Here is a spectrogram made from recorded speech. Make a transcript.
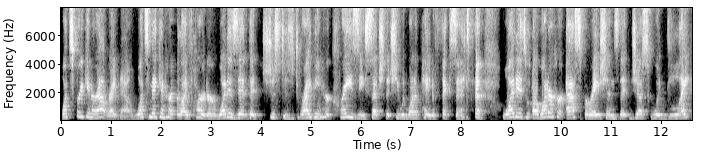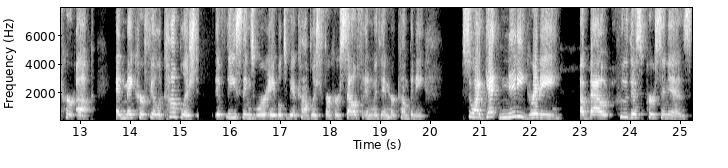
what's freaking her out right now? What's making her life harder? What is it that just is driving her crazy such that she would want to pay to fix it? what is or what are her aspirations that just would light her up and make her feel accomplished if these things were able to be accomplished for herself and within her company? So I get nitty gritty about who this person is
